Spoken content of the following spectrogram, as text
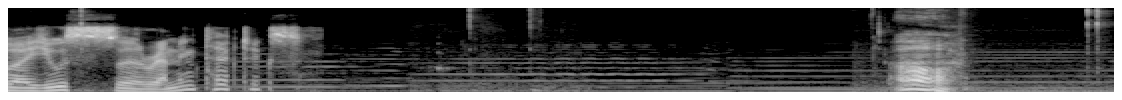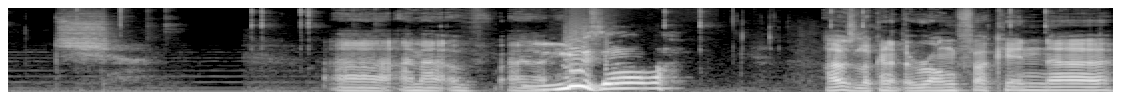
Do I use uh, ramming tactics? Oh. Uh, I'm out of. Uh, Loser! I was looking at the wrong fucking. Uh,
